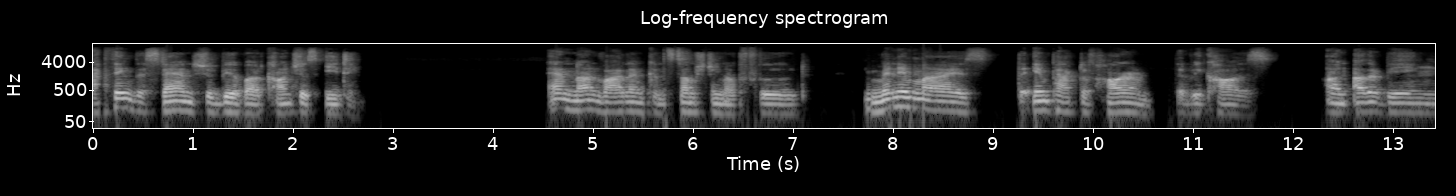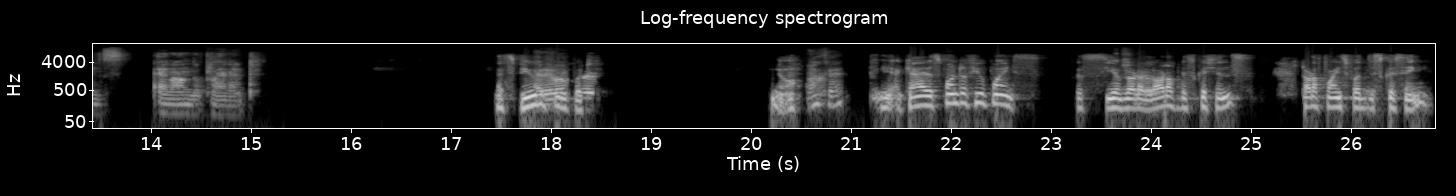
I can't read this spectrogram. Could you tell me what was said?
I think the stand should be about conscious eating and nonviolent consumption of food. Minimize the impact of harm that we cause on other beings and on the planet. That's beautifully put. No. Okay. Yeah. Can I respond to a few points? Because you've got a lot of discussions, a lot of points for discussing.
